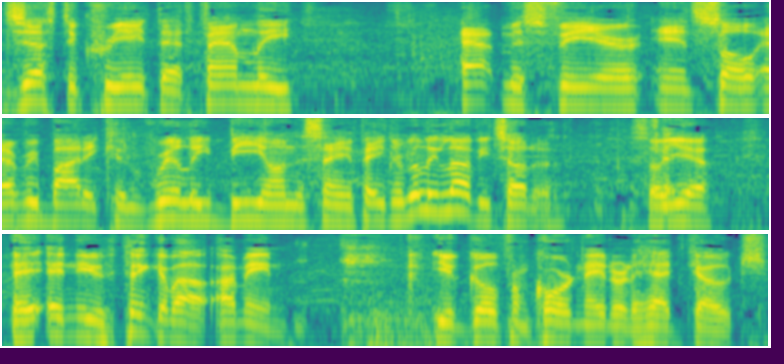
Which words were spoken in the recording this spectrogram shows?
just to create that family atmosphere and so everybody can really be on the same page and really love each other. So yeah. And you think about, I mean, you go from coordinator to head coach.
